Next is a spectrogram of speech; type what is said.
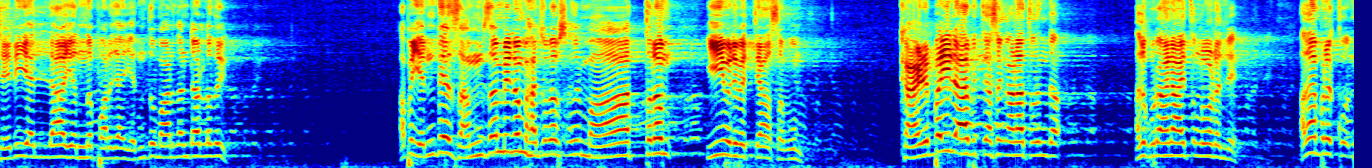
ശരിയല്ല എന്ന് പറഞ്ഞാൽ എന്തുമാണ് അപ്പം എന്തേ സംസമിലും ഹജറും മാത്രം ഈ ഒരു വ്യത്യാസവും. കഴിബയിൽ ആ വ്യത്യാസം കാണാത്തത് എന്താ? അത് ഖുർആാനായത്തുള്ളതല്ലേ അതാ പറയാം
